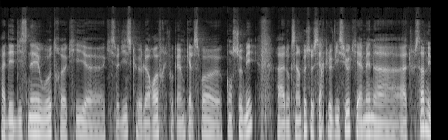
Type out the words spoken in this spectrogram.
à des Disney ou autres euh, qui, euh, qui se disent que leur offre, il faut quand même qu'elle soit euh, consommée. Euh, donc c'est un peu ce cercle vicieux qui amène à, à tout ça. Mais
